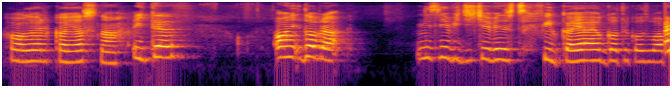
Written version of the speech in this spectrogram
Cholerka jasna. I teraz. O, dobra. Nic nie widzicie, więc chwilkę. Ja go tylko złapię.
